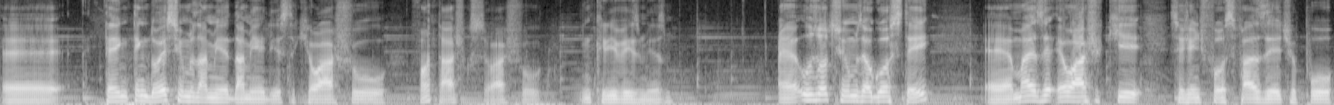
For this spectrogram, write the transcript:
É, tem, tem dois filmes da minha, da minha lista que eu acho fantásticos, eu acho incríveis mesmo. É, os outros filmes eu gostei, é, mas eu acho que se a gente fosse fazer, tipo,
